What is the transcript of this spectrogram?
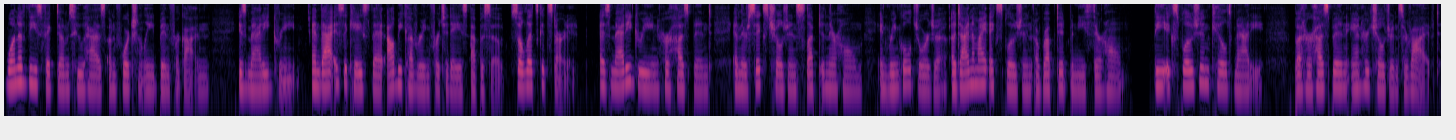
One of these victims who has unfortunately been forgotten is Mattie Green, and that is the case that I'll be covering for today's episode. So let's get started. As Mattie Green, her husband, and their six children slept in their home in Ringgold, Georgia, a dynamite explosion erupted beneath their home. The explosion killed Mattie, but her husband and her children survived.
